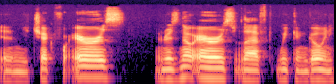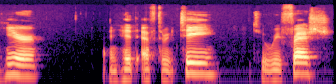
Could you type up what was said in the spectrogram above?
and you check for errors. If there's no errors left, we can go in here and hit F3T to refresh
